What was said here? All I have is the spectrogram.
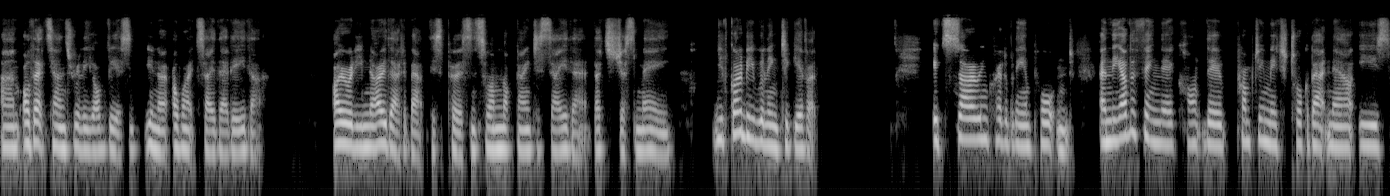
um, oh, that sounds really obvious. You know, I won't say that either. I already know that about this person, so I'm not going to say that. That's just me. You've got to be willing to give it. It's so incredibly important. And the other thing they're con- they're prompting me to talk about now is,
